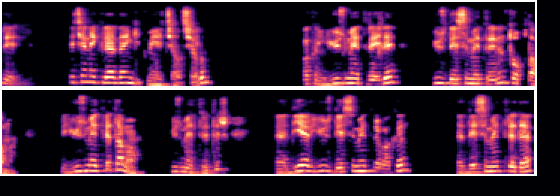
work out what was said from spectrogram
Şimdi seçeneklerden gitmeye çalışalım. Bakın 100 metre ile 100 desimetrenin toplamı. 100 metre tamam. 100 metredir. Ee, diğer 100 desimetre bakın. E, desimetrede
